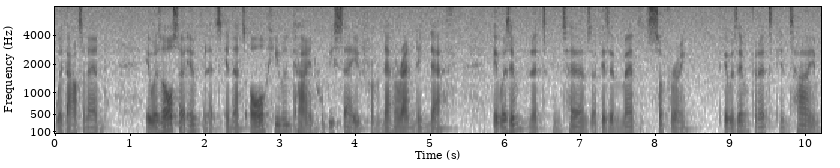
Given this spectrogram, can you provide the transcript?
without an end. It was also infinite in that all humankind will be saved from never ending death. It was infinite in terms of his immense suffering. It was infinite in time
